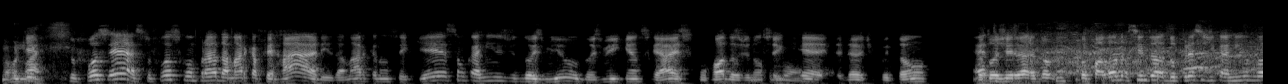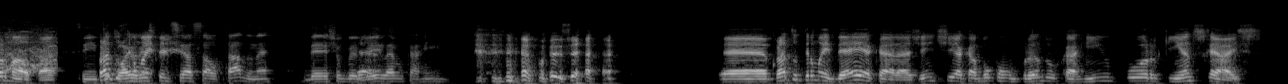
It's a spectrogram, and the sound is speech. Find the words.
Normais. Porque se tu fosse, é, se tu fosse comprar da marca Ferrari, da marca não sei o quê, são carrinhos de dois mil, dois mil e quinhentos reais com rodas de não sei o quê, entendeu? Tipo, então é, eu tô, girando, tô, tô, falando assim do, do, preço de carrinho normal, tá? Sim, pra tu corre o risco de ser assaltado, né? Deixa o bebê é. e leva o carrinho. pois é. É, para tu ter uma ideia, cara, a gente acabou comprando o carrinho por 500 reais,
